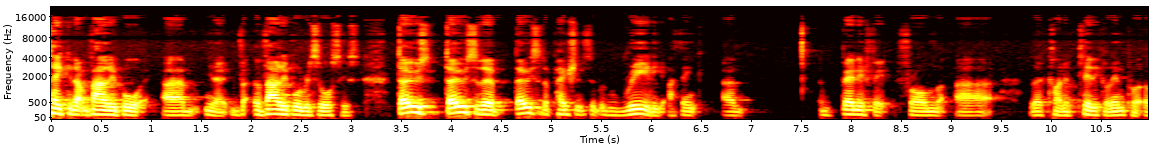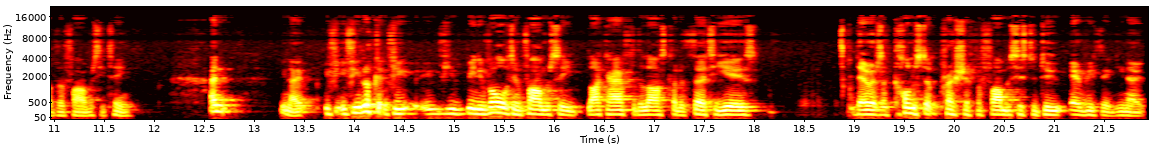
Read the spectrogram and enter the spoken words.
taking up valuable, um, you know, v- valuable resources. Those those are the those are the patients that would really, I think, um, benefit from uh, the kind of clinical input of the pharmacy team. And you know, if, if you look at if you if you've been involved in pharmacy like I have for the last kind of 30 years, there is a constant pressure for pharmacists to do everything. You know,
